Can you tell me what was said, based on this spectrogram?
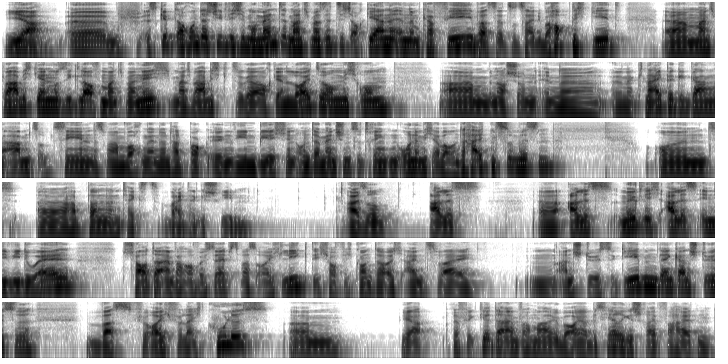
Ja, äh, es gibt auch unterschiedliche Momente. Manchmal sitze ich auch gerne in einem Café, was ja zurzeit überhaupt nicht geht. Äh, manchmal habe ich gerne Musik laufen, manchmal nicht. Manchmal habe ich sogar auch gerne Leute um mich rum. Ähm, bin auch schon in eine, in eine, Kneipe gegangen, abends um 10. Das war am Wochenende und hat Bock, irgendwie ein Bierchen unter Menschen zu trinken, ohne mich aber unterhalten zu müssen. Und äh, habe dann einen Text weitergeschrieben. Also alles, äh, alles möglich, alles individuell. Schaut da einfach auf euch selbst, was euch liegt. Ich hoffe, ich konnte euch ein, zwei hm, Anstöße geben, Denkanstöße, was für euch vielleicht cool ist. Ähm, ja, reflektiert da einfach mal über euer bisheriges Schreibverhalten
